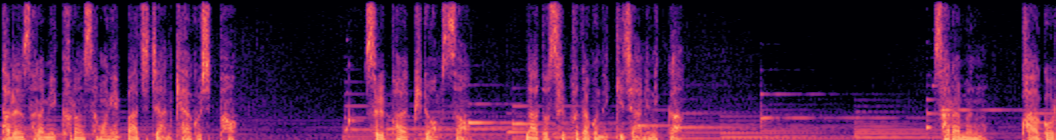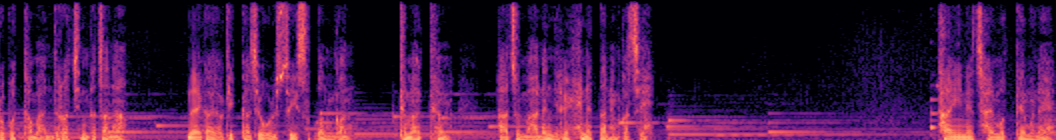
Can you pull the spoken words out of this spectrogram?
다른 사람이 그런 상황에 빠지지 않게 하고 싶어. 슬퍼할 필요 없어. 나도 슬프다고 느끼지 않으니까. 사람은 과거로부터 만들어진다잖아. 내가 여기까지 올 수 있었던 건 그만큼 아주 많은 일을 해냈다는 거지. 타인의 잘못 때문에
